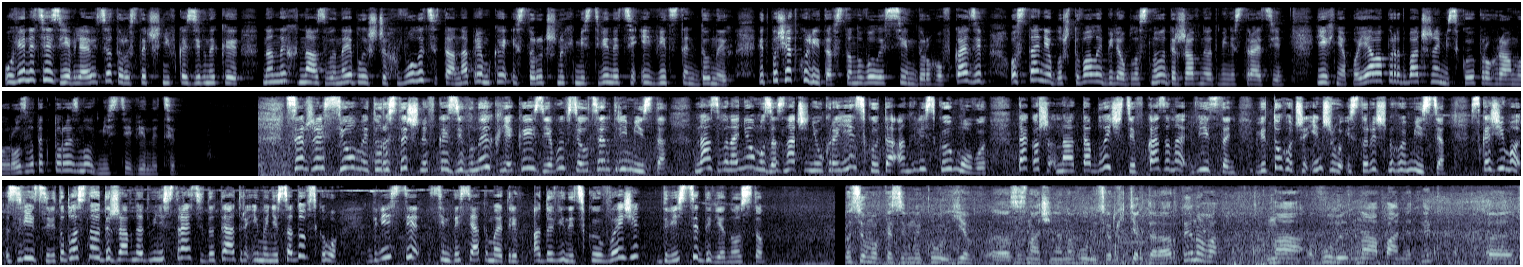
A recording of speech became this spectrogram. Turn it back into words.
У Вінниці з'являються туристичні вказівники. На них назви найближчих вулиць та напрямки історичних міст Вінниці і відстань до них. Від початку літа встановили сім дороговказів. Останні облаштували біля обласної державної адміністрації. Їхня поява передбачена міською програмою розвиток туризму в місті Вінниці. Це вже сьомий туристичний вказівник, який з'явився у центрі міста. Назви на ньому зазначені українською та англійською мовою. Також на табличці вказана відстань від того чи іншого історичного місця. Скажімо, звідси від обласної державної адміністрації до театру імені Садовського 270 метрів, а до Вінницької вежі 290. На цьому вказівнику є е, зазначення на вулицю архітектора Артинова, на вули на пам'ятник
